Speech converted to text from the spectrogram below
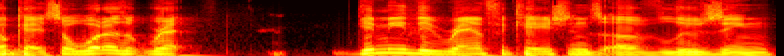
Okay, so what is it? Ra- give me the ramifications of losing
